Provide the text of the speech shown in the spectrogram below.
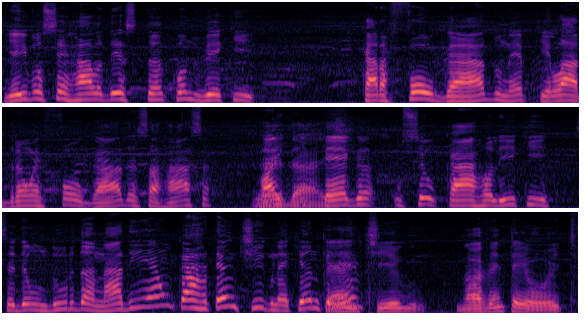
E aí você rala desse tanto quando vê que cara folgado, né? Porque ladrão é folgado, essa raça. Vai Verdade. e pega o seu carro ali que você deu um duro danado. E é um carro até antigo, né? Que ano que é é? antigo, 98.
